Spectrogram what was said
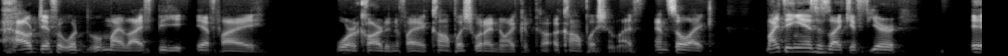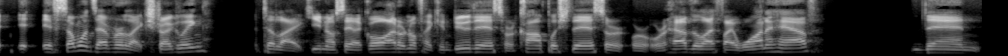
how different would my life be if I work hard and if I accomplish what I know I could accomplish in life? And so like my thing is is like if you're if someone's ever like struggling to like you know say like oh I don't know if I can do this or accomplish this or or, or have the life I want to have, then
